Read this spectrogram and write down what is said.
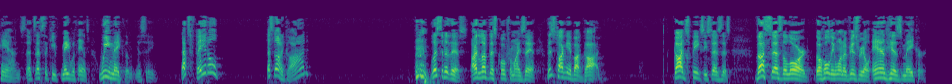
hands. That's, that's the key. Made with hands. We make them, you see. That's fatal. That's not a God. Listen to this. I love this quote from Isaiah. This is talking about God. God speaks, he says this. Thus says the Lord, the Holy One of Israel and his Maker.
